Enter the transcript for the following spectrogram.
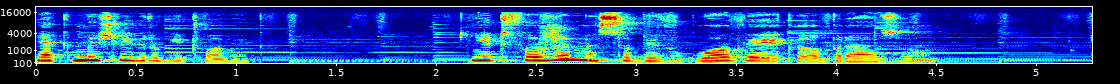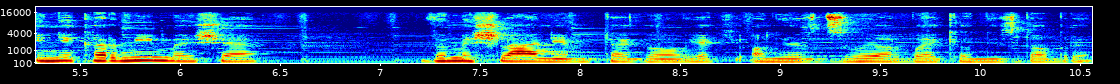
jak myśli drugi człowiek. Nie tworzymy sobie w głowie jego obrazu i nie karmimy się wymyślaniem tego, jaki on jest zły albo jaki on jest dobry,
